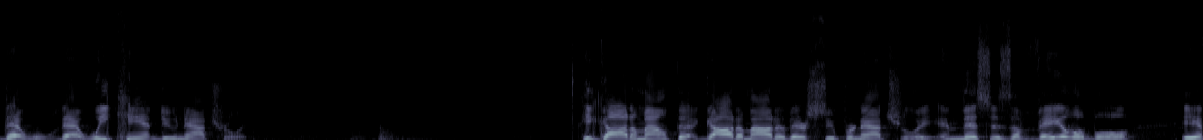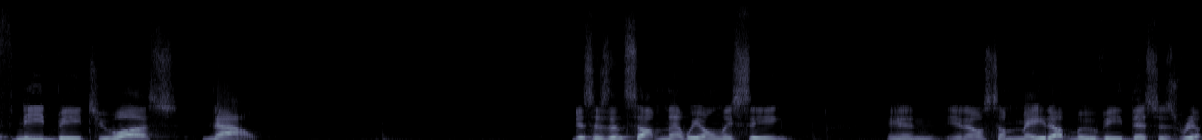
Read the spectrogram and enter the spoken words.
that, that we can't do naturally. He got them out, the, got them out of there supernaturally, and this is available, if need be, to us now. This isn't something that we only see in you know some made up movie. This is real.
